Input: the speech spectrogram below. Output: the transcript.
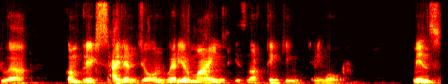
to a complete silent zone where your mind is not thinking anymore. Means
